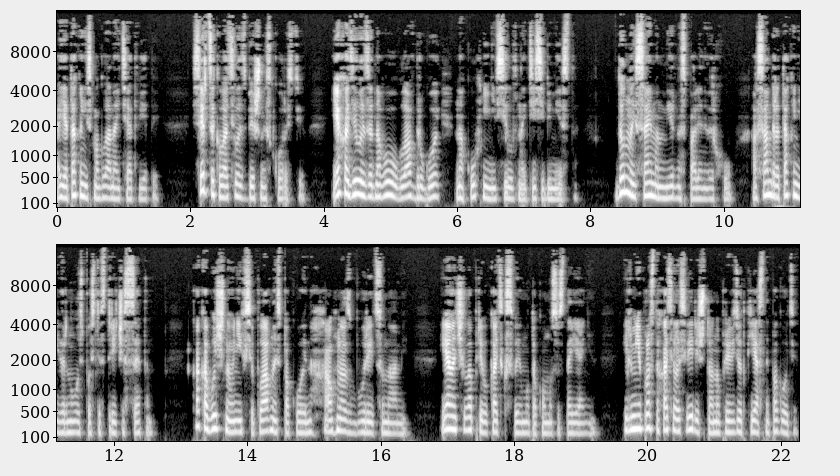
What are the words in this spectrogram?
а я так и не смогла найти ответы. Сердце колотилось с бешеной скоростью. Я ходила из одного угла в другой, на кухне, не в силах найти себе место. Донна и Саймон мирно спали наверху а Сандра так и не вернулась после встречи с Сетом. Как обычно, у них все плавно и спокойно, а у нас буря и цунами. Я начала привыкать к своему такому состоянию. Или мне просто хотелось верить, что оно приведет к ясной погоде.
